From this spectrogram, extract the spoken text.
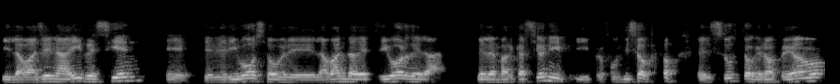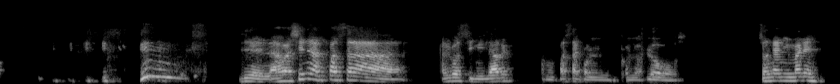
la ballena ahí recién este, derivó sobre la banda de estribor de la, de la embarcación y, profundizó el susto que nos pegamos. Bien, las ballenas pasa algo similar como pasa con, con los lobos son animales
